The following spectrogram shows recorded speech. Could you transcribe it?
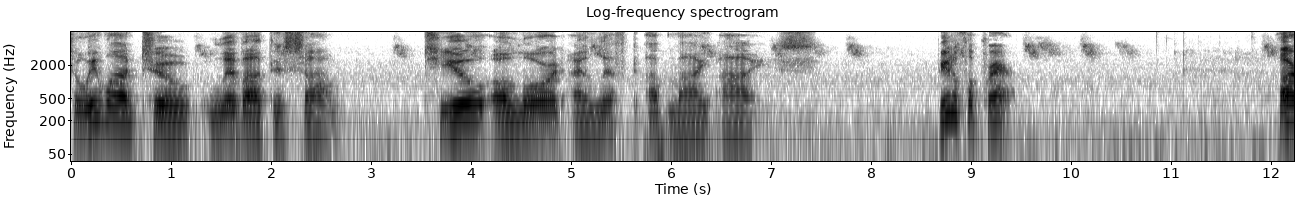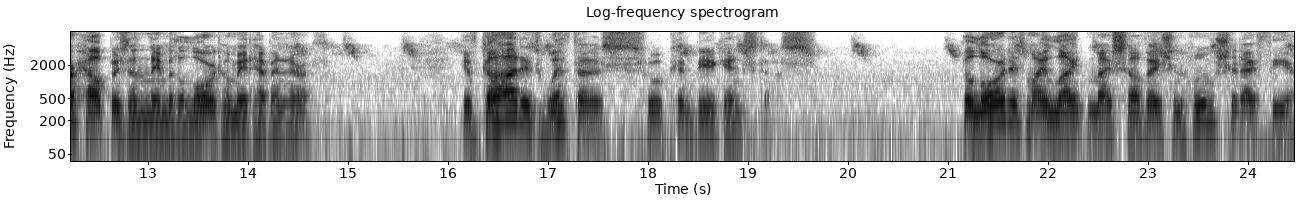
So we want to live out this psalm. To you, O Lord, I lift up my eyes. Beautiful prayer. Our help is in the name of the Lord who made heaven and earth. If God is with us, who can be against us? The Lord is my light and my salvation. Whom should I fear?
